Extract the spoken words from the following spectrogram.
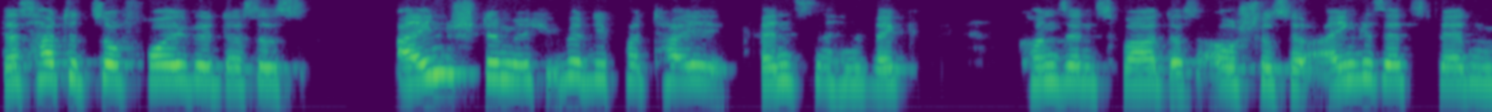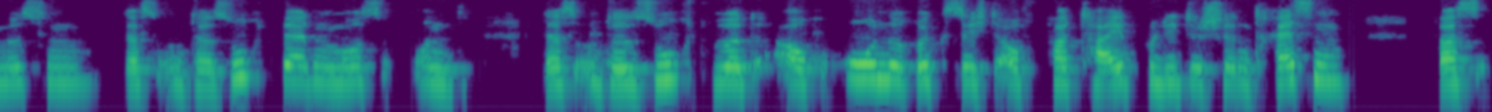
Das hatte zur Folge, dass es einstimmig über die Parteigrenzen hinweg Konsens war, dass Ausschüsse eingesetzt werden müssen, dass untersucht werden muss und dass untersucht wird, auch ohne Rücksicht auf parteipolitische Interessen, was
